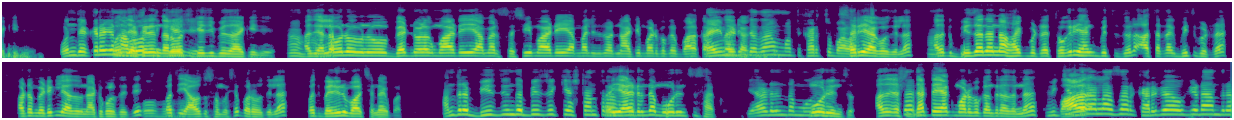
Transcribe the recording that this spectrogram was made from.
ಹಾಕಿದ್ವಿ. ಒಂದ್ ಎಕರೆಗೆ ಒಂದ್ ನಲವತ್ತು ಕೆಜಿ. ಬೀಜ ಹಾಕಿದ್ವಿ. ಅದೆಲ್ಲವನ್ನು ಬೆಡ್ ಒಳಗ್ ಮಾಡಿ ಆಮೇಲೆ ಸಸಿ ಮಾಡಿ ಆಮೇಲೆ ಇದ್ರ ನಾಟಿ ಮಾಡ್ಬೇಕಾದ್ರೆ ಬಹಳ ಕಷ್ಟ ಖರ್ಚು ಸರಿ ಆಗೋದಿಲ್ಲ. ಅದಕ್ಕೆ ಬೀಜನ ನಾವು ಹಾಕಿಬಿಟ್ರೆ ತೊಗರಿ ಹೆಂಗ್ ಬಿತ್ತಿದ್ವಲ್ಲ ಆ ತರದಾಗ ಬಿತ್ತಿ ಬಿಟ್ರೆ ಆಟೋಮೆಟಿಕ್ಲಿ ಅದು ನಾಟಿಕೊಳ್ತೈತಿ. ಮತ್ತೆ ಯಾವ್ದು ಸಮಸ್ಯೆ ಬರೋದಿಲ್ಲ. ಮತ್ತೆ ಬೆಳೆನೂ ಬಹಳ ಚೆನ್ನಾಗಿ ಬರ್ತದೆ. ಅಂದ್ರೆ ಬೀಜದಿಂದ ಬೀಜಕ್ಕೆ ಎಷ್ಟು ಅಂತ ಎರಡರಿಂದ ಮೂರ್ ಇಂಚು ಸಾಕು. ಎರಡರಿಂದ ಮೂರು ಇಂಚು. ಅದು ಎಷ್ಟು ದಟ್ಟ ಯಾಕೆ ಮಾಡ್ಬೇಕಂದ್ರೆ ಅದನ್ನ ವಿಚಿತ್ರ ಅಲ್ಲ ಸರ್ ಕರಿಬೇವು ಗಿಡ ಅಂದ್ರೆ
